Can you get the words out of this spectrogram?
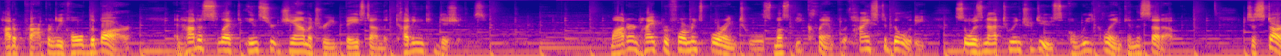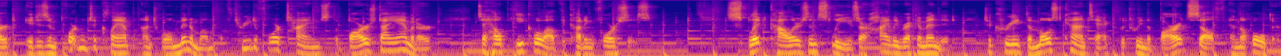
how to properly hold the bar, and how to select insert geometry based on the cutting conditions. Modern high-performance boring tools must be clamped with high stability so as not to introduce a weak link in the setup. To start, it is important to clamp onto a minimum of 3 to 4 times the bar's diameter to help equal out the cutting forces. Split collars and sleeves are highly recommended to create the most contact between the bar itself and the holder.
